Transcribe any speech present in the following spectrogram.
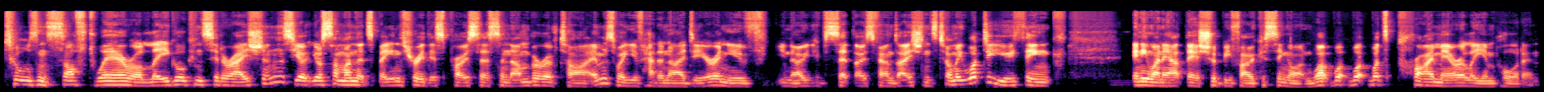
tools and software or legal considerations? You're, you're someone that's been through this process a number of times where you've had an idea and you've you know you've set those foundations. Tell me what do you think anyone out there should be focusing on? What what, what what's primarily important?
